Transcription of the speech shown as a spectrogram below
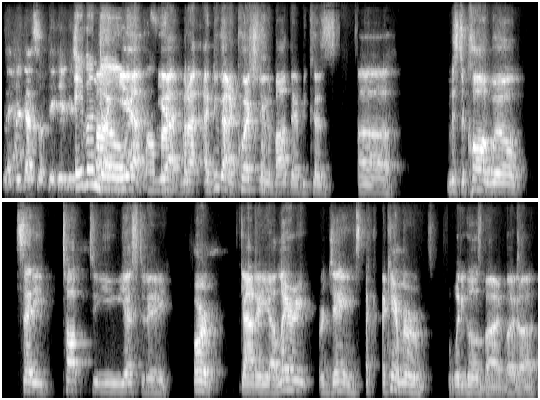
Like you got some, they give you. Even Uh, though. yeah, um, yeah, but I, I do got a question about that because, uh, Mr. Caldwell said he talked to you yesterday or got a uh, Larry or James. I, I can't remember what he goes by, but, uh,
